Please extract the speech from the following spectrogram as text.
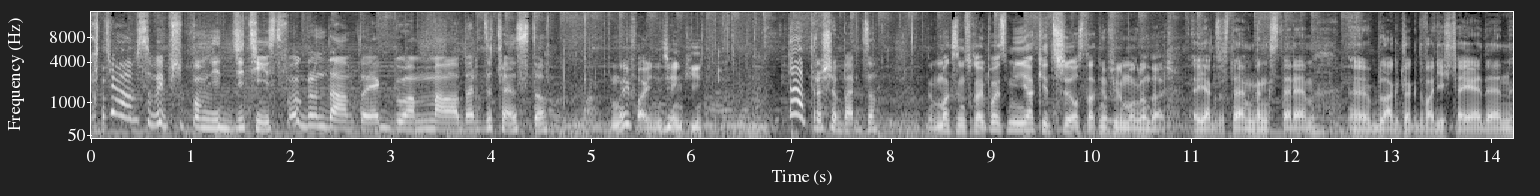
Chciałam sobie przypomnieć dzieciństwo. Oglądałam to, jak byłam mała, bardzo często. No i fajnie, dzięki. A proszę bardzo. Maksym, słuchaj, powiedz mi, jakie trzy ostatnio filmy oglądałeś? Jak zostałem gangsterem, e, Blackjack 21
